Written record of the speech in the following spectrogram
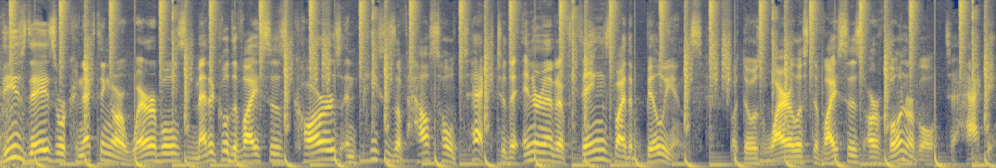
These days, we're connecting our wearables, medical devices, cars, and pieces of household tech to the Internet of Things by the billions. But those wireless devices are vulnerable to hacking.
